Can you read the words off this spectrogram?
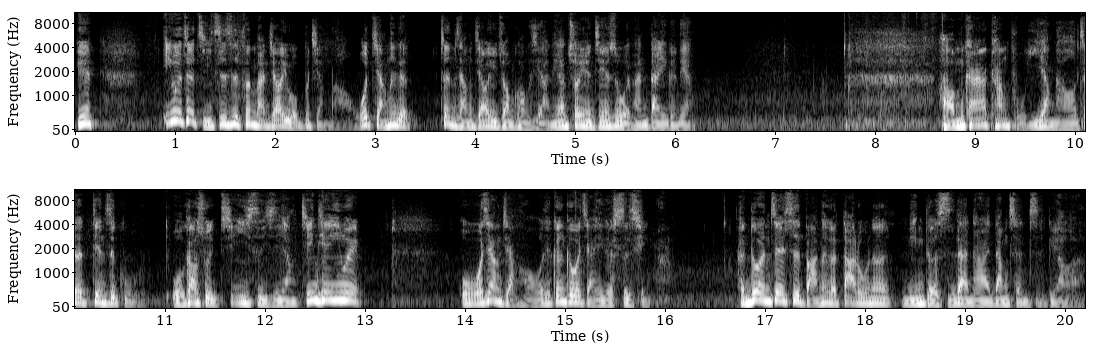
因为因为这几只是分盘交易，我不讲了，我讲那个正常交易状况下，你看春元今天是尾盘带一个量。好，我们看一下康普一样的哦，这电子股。我告诉你，意思是一样。今天因为我我这样讲哦，我就跟各位讲一个事情啊。很多人这次把那个大陆那宁德时代拿来当成指标啊，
